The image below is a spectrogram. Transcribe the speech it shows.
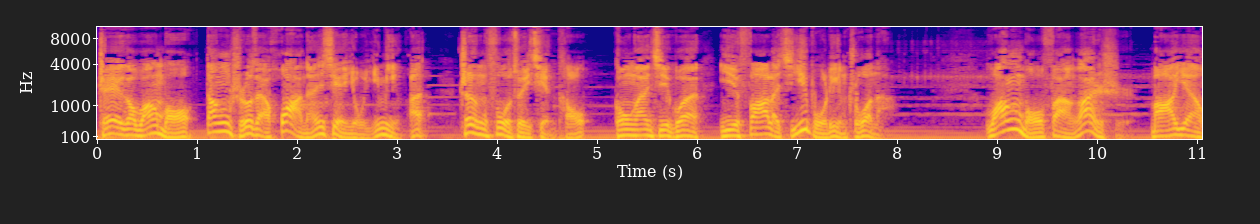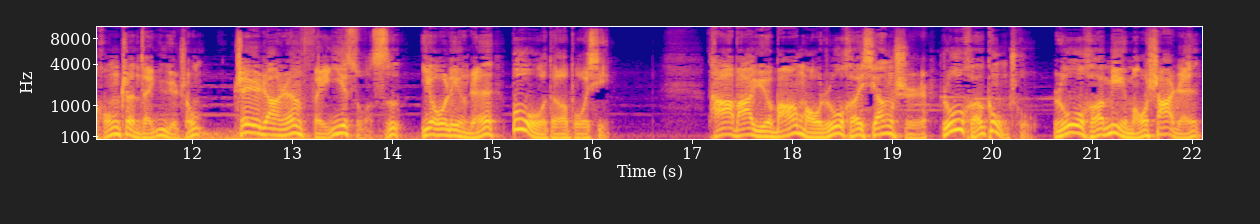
这个王某当时在华南县有一命案，正负罪潜逃。公安机关已发了缉捕令捉拿王某犯案时，马艳红正在狱中，这让人匪夷所思，又令人不得不信。他把与王某如何相识、如何共处、如何密谋杀人、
